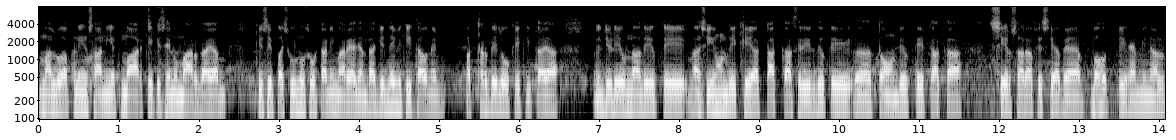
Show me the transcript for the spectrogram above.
ਮੰਨ ਲਓ ਆਪਣੀ ਇਨਸਾਨੀਅਤ ਮਾਰ ਕੇ ਕਿਸੇ ਨੂੰ ਮਾਰਦਾ ਆ ਕਿਸੇ ਪਸ਼ੂ ਨੂੰ ਸੋਟਾ ਨਹੀਂ ਮਾਰਿਆ ਜਾਂਦਾ ਜਿੰਨੇ ਵੀ ਕੀਤਾ ਉਹਨੇ ਪੱਥਰ ਦੇ ਲੋ ਕੇ ਕੀਤਾ ਆ ਜਿਹੜੇ ਉਹਨਾਂ ਦੇ ਉੱਤੇ ਅਸੀਂ ਹੁਣ ਦੇਖੇ ਆ ਟਾਕਾ ਸਰੀਰ ਦੇ ਉੱਤੇ ਅ, ਧੌਣ ਦੇ ਉੱਤੇ ਟਾਕਾ ਸਿਰ ਸਾਰਾ ਫਿਸਿਆ ਪਿਆ ਬਹੁਤ ਬੇਰਹਿਮੀ ਨਾਲ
